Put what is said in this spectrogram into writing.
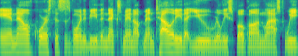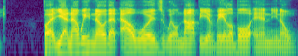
And now, of course, this is going to be the next man up mentality that you really spoke on last week. But yeah, now we know that Al Woods will not be available. And, you know,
